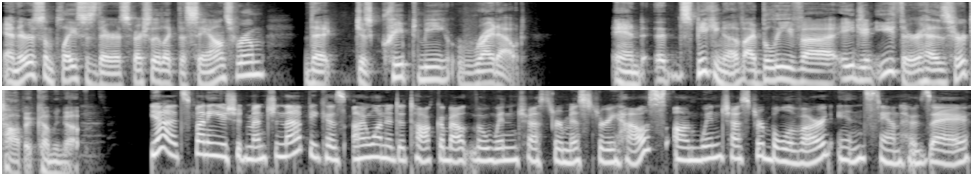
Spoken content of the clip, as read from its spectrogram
and there are some places there, especially like the seance room, that just creeped me right out. And uh, speaking of, I believe uh, Agent Ether has her topic coming up. Yeah, it's funny you should mention that because I wanted to talk about the Winchester Mystery House on Winchester Boulevard in San Jose.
